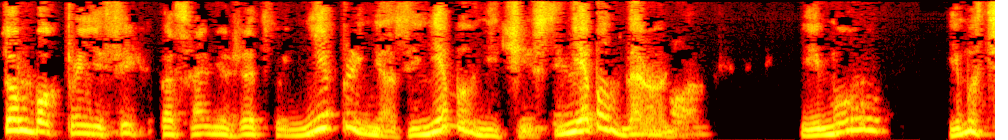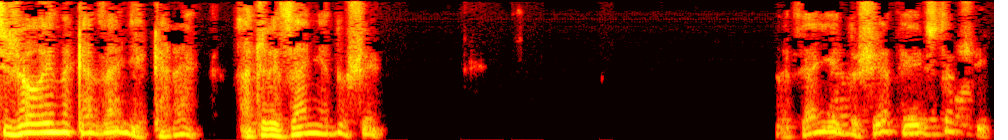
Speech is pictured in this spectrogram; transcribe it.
Кто мог принести пасхальную жертву, не принес и не был нечист, не был в дороге. Ему ему тяжелое наказание, карать, отрезание души. Отрезание души – это источник.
